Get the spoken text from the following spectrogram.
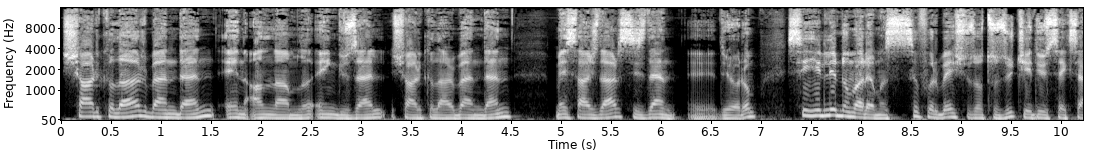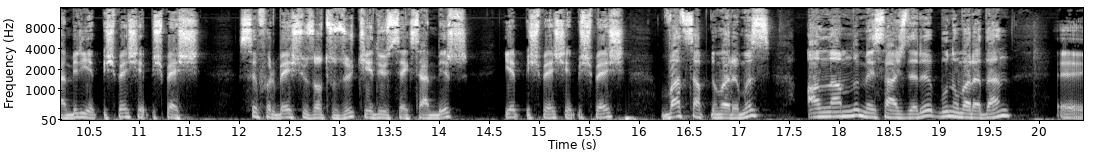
Şarkılar benden en anlamlı, en güzel şarkılar benden. Mesajlar sizden e, diyorum. Sihirli numaramız 0533 781 75 75 0533 781 75 75 WhatsApp numaramız anlamlı mesajları bu numaradan e,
